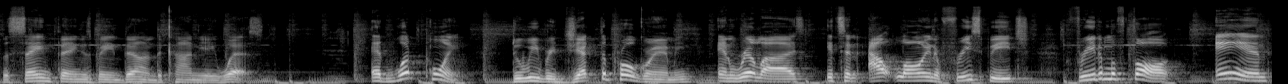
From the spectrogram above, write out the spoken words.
The same thing is being done to Kanye West. At what point do we reject the programming and realize it's an outlawing of free speech, freedom of thought, and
